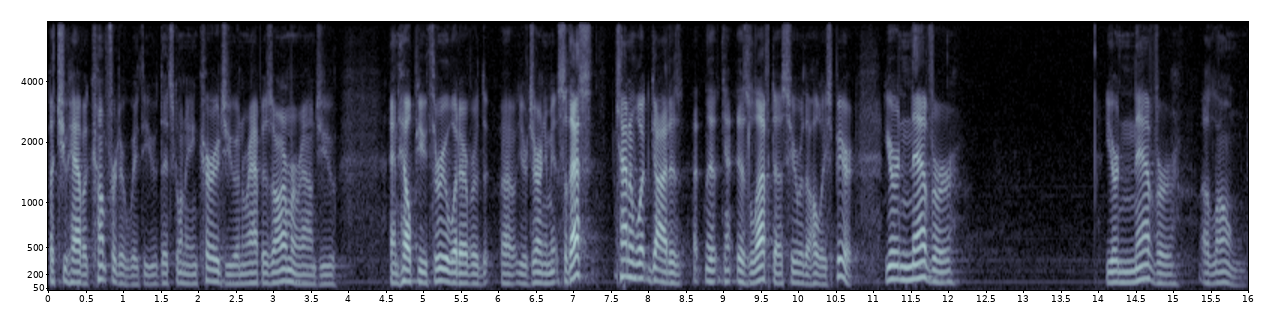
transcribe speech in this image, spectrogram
but you have a comforter with you that's going to encourage you and wrap his arm around you and help you through whatever the, uh, your journey is. So that's kind of what God has, has left us here with the Holy Spirit. You're never, you're never alone.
